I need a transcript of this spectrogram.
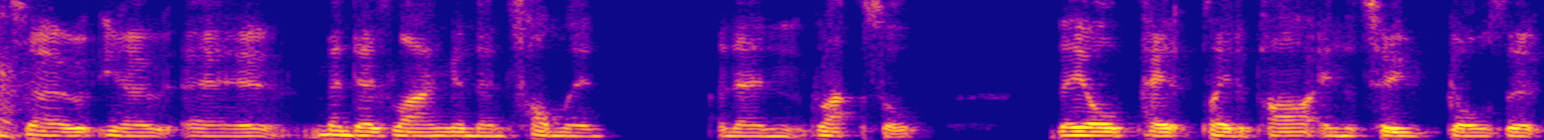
So you know uh, Mendez-Laing and then Tomlin and then Glatzel, they all pay, played a part in the two goals that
